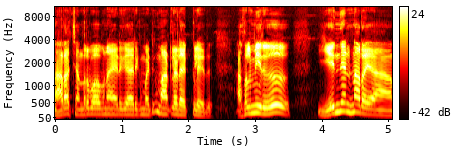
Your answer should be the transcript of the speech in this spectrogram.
నారా చంద్రబాబు నాయుడు గారికి మట్టుకు మాట్లాడే హక్కులేదు అసలు మీరు ఏం తింటున్నారయ్యా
